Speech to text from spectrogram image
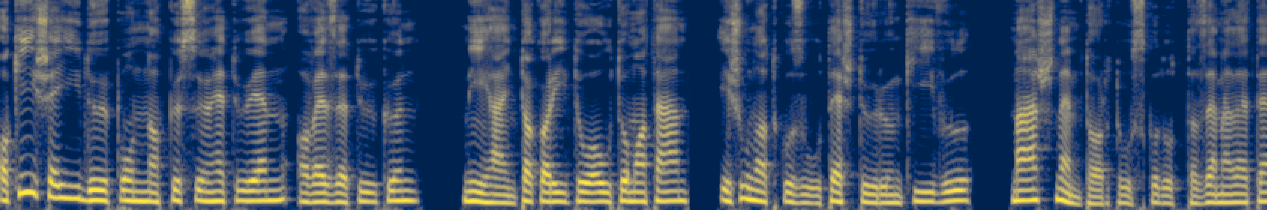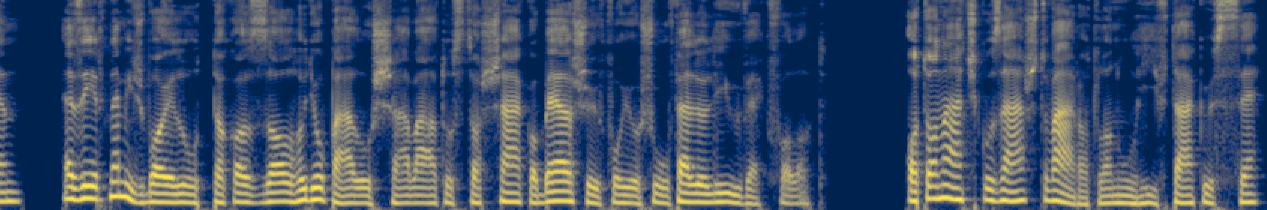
A kései időpontnak köszönhetően a vezetőkön, néhány takarítóautomatán és unatkozó testőrön kívül más nem tartózkodott az emeleten, ezért nem is bajlódtak azzal, hogy opálossá változtassák a belső folyosó felőli üvegfalat. A tanácskozást váratlanul hívták össze,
